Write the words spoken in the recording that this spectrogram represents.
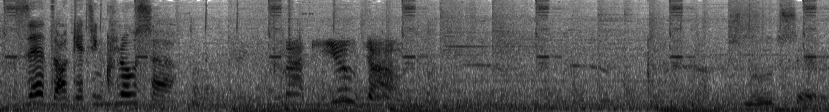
Zeds are getting closer. Smack you down! Smooth sailing.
